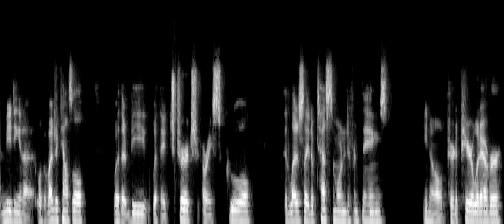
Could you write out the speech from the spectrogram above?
a meeting in a local advisory council whether it be with a church or a school the legislative testimony different things you know peer to peer whatever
